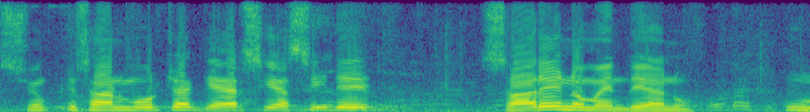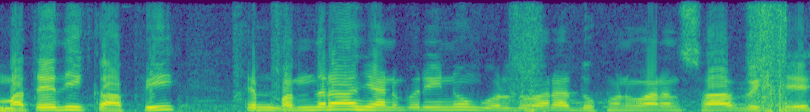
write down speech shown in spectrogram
ਸੰਯੁਕਤ ਕਿਸਾਨ ਮੋਰਚਾ ਗੈਰ ਸਿਆਸੀ ਦੇ ਸਾਰੇ ਨੁਮਾਇੰਦਿਆਂ ਨੂੰ ਮਤੇ ਦੀ ਕਾਪੀ ਤੇ 15 ਜਨਵਰੀ ਨੂੰ ਗੁਰਦੁਆਰਾ ਦੁਖਨਵਾਰਨ ਸਾਹਿਬ ਵਿਖੇ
